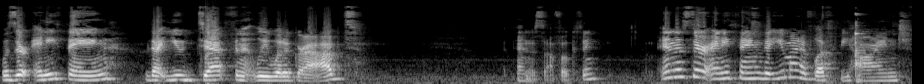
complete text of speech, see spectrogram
Was there anything that you definitely would have grabbed? And it's not focusing. And is there anything that you might have left behind?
